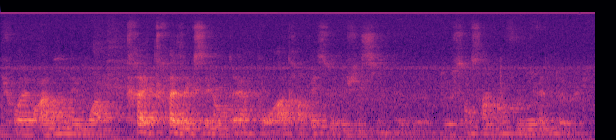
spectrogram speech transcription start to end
Il faudrait vraiment des mois très, très excédentaires pour rattraper ce déficit de 250 mm de pluie.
